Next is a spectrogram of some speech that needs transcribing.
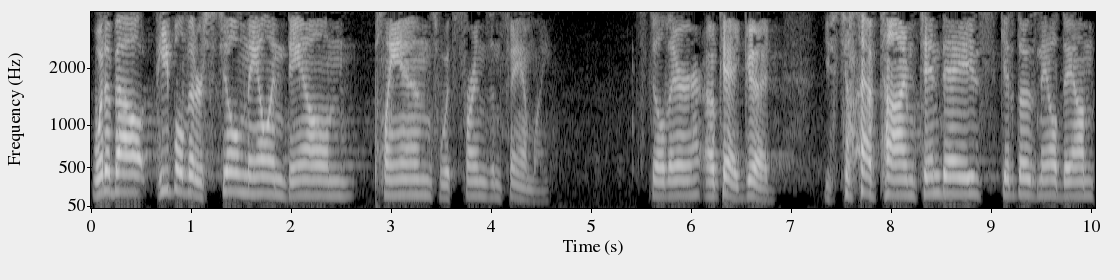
What about people that are still nailing down plans with friends and family? Still there? Okay, good. You still have time, 10 days, get those nailed down.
